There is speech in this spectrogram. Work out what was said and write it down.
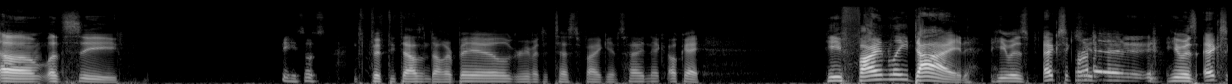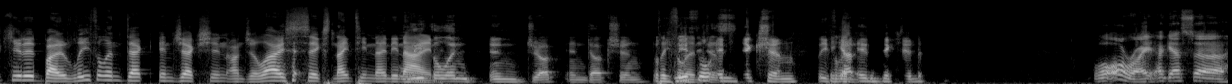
um, let's see. Jesus. Fifty thousand dollar bail agreement to testify against Heidnik. Okay. He finally died. He was executed. Hooray! He was executed by lethal indec injection on July 6, 1999. Lethal in, inju- induction. lethal, Lethal in- just- indiction. He got in- indicted. Well, all right. I guess uh,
